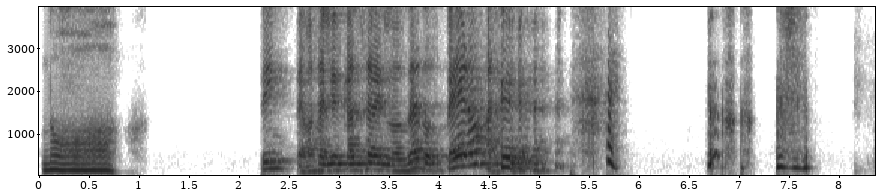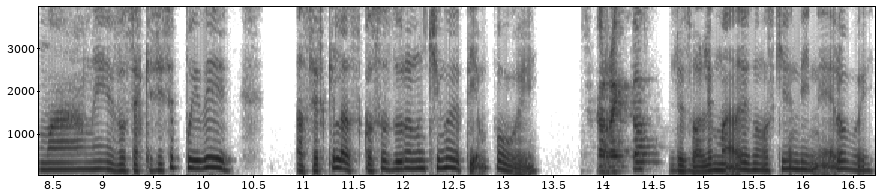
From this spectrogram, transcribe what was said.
No. Sí, te va a salir cáncer en los dedos, pero Mames, o sea que sí se puede hacer que las cosas duren un chingo de tiempo, güey. es correcto. Les vale madres, nomás quieren dinero, güey.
